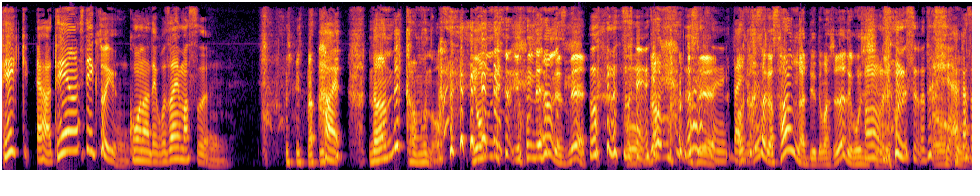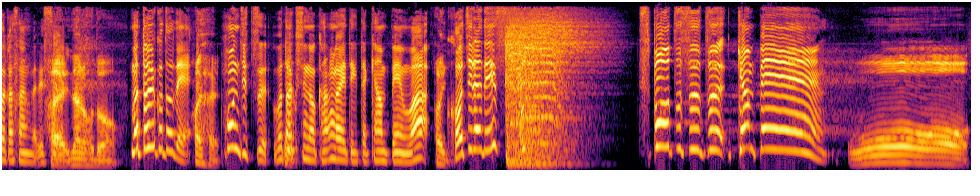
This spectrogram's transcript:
提起あ提案していくというコーナーでございます、うんはいなんで噛むの？呼んで呼んでるんですね。頑張ってね赤坂さんがって言ってましたね。だってご自身そうです私うん赤坂さんがですよ、はいなるほど。まあということで、はいはい。本日私の考えていたキャンペーンははいこちらです、スポーツスーツキャンペーンおお。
